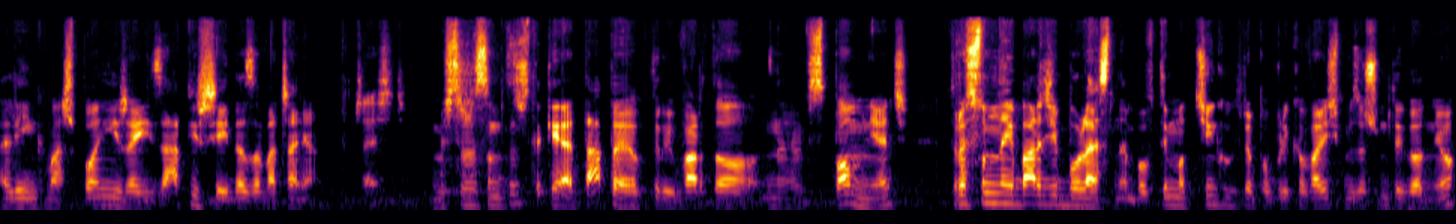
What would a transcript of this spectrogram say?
Link masz poniżej, zapisz się i do zobaczenia. Cześć. Myślę, że są też takie etapy, o których warto mm, wspomnieć, które są najbardziej bolesne, bo w tym odcinku, który publikowaliśmy w zeszłym tygodniu,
